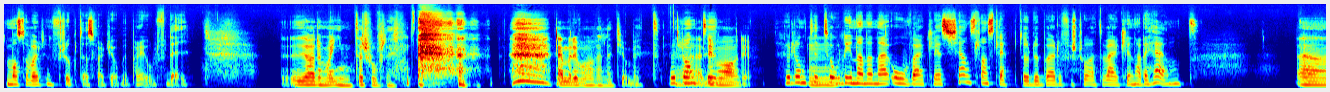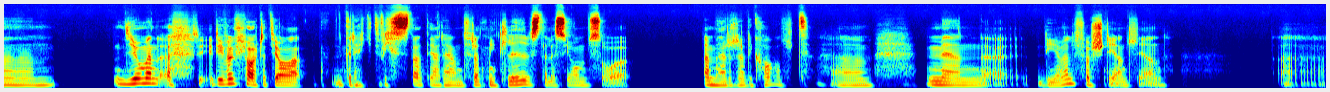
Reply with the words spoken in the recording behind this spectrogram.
Det måste ha varit en fruktansvärt jobbig period för dig. Ja, den var inte rolig. Nej, men det var väldigt jobbigt. Hur lång tid, det var det. Hur lång tid mm. tog det innan den här overklighetskänslan släppte och du började förstå att det verkligen hade hänt? Um, jo, men eh, det är väl klart att jag direkt visste att det hade hänt för att mitt liv ställde sig om så ja, radikalt. Um, men eh, det är väl först egentligen uh,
